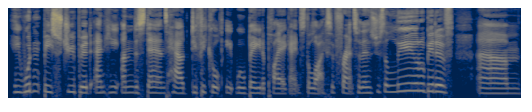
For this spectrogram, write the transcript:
he wouldn't be stupid and he understands how difficult it will be to play against the likes of France. So there's just a little bit of um,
